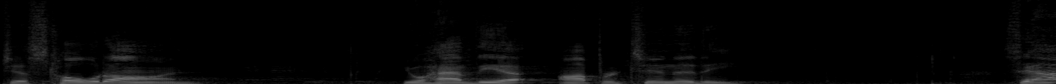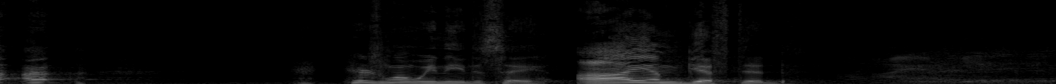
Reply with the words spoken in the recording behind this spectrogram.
just hold on. You'll have the uh, opportunity. See, I, I, here's what we need to say I am gifted, I am gifted.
